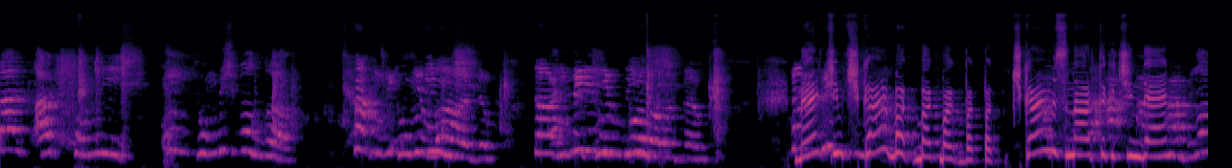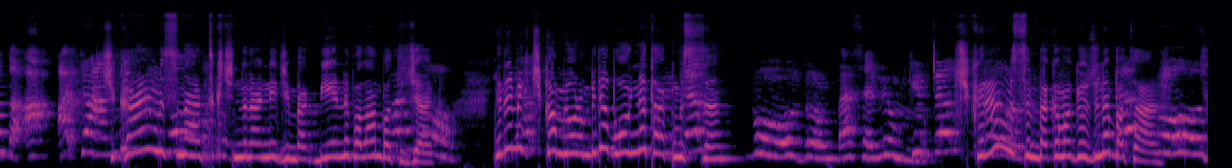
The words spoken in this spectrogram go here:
bak at tombiş. Tombiş buldum. Tombiş buldum. Tombiş buldum. Mert'cim çıkar bak bak bak bak bak. Çıkar mısın artık içinden? Abla da Çıkar mısın artık içinden anneciğim bak bir yerine falan batacak. Ne demek çıkamıyorum bir de boynuna takmışsın. Buldum. Ben seviyorum. Çıkarır mısın bak ama gözüne batar. Buldum.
